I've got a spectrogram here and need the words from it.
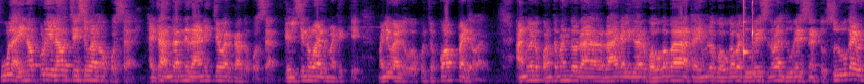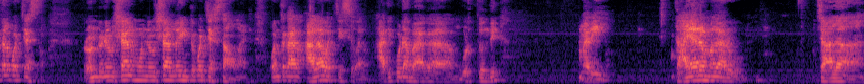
స్కూల్ అయినప్పుడు ఇలా వచ్చేసే వాళ్ళం ఒక్కోసారి. అయితే అందరినీ రానిచ్చేవారు కాదు ఒక్కోసారి. తెలిసిన వాళ్ళు మటుకి మళ్ళీ వాళ్ళు కొంచెం కోప్పడేవారు. అందువల్ల కొంతమంది రా రాగలిగారు గబగబా ఆ టైంలో గబగబా దూరేసిన వాళ్ళు దూరేసినట్టు. సులువుగా యువతలకు వచ్చేస్తాం. రెండు నిమిషాలు మూడు నిమిషాల్లో ఇంటికి వచ్చేస్తాం అన్నమాట. కొంతకాలం అలా వచ్చేసేవాళ్ళం. అది కూడా బాగా గుర్తుంది. మరి తాయారమ్మ గారు చాలా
